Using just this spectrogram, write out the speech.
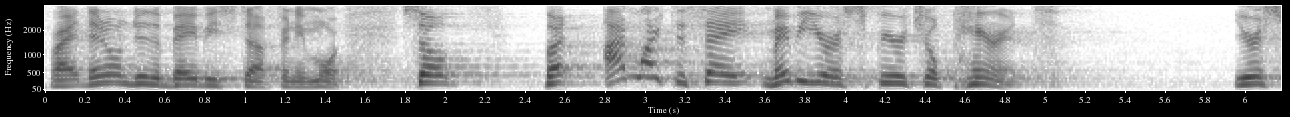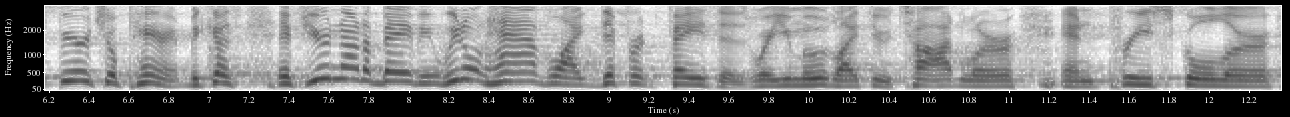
right? They don't do the baby stuff anymore. So but I'd like to say maybe you're a spiritual parent. You're a spiritual parent because if you're not a baby, we don't have like different phases where you move like through toddler and preschooler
